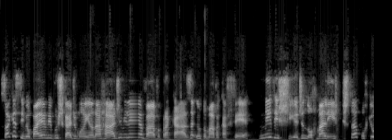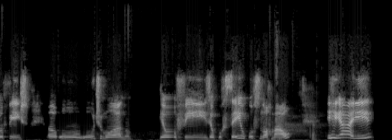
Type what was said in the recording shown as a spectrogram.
Só que assim, meu pai ia me buscar de manhã na rádio e me levava para casa, eu tomava café, me vestia de normalista, porque eu fiz o, o, o último ano, eu fiz, eu cursei o curso normal, e aí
